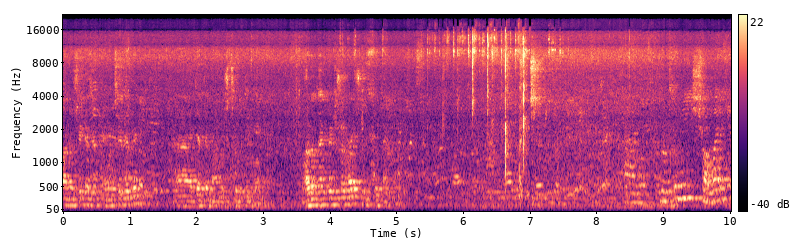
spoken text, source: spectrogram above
মানুষের কাছে পৌঁছে দেবেন যাতে মানুষ ছবিটি পাবে ভালো থাকবেন সবাই, সুস্থ থাকবেন আর প্রথমেই সবাইকে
